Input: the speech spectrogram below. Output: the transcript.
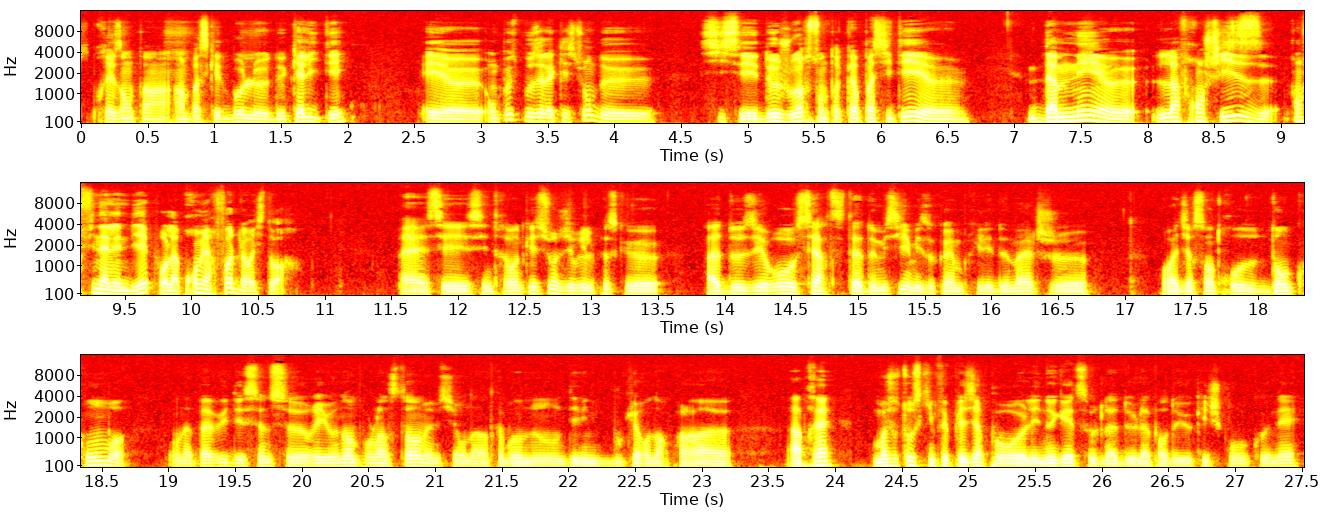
qui présentent un, un basketball de qualité. Et euh, on peut se poser la question de si ces deux joueurs sont en capacité euh, d'amener euh, la franchise en finale NBA pour la première fois de leur histoire. Bah, c'est une très bonne question, Gibril, parce que à 2-0, certes c'était à domicile, mais ils ont quand même pris les deux matchs, on va dire sans trop d'encombre. On n'a pas vu des Suns rayonnants pour l'instant, même si on a un très bon Devin Booker, on en reparlera après. Moi surtout, ce qui me fait plaisir pour les Nuggets, au-delà de l'apport de Jokic qu'on connaît,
